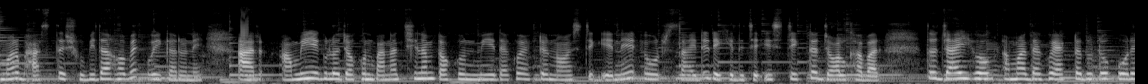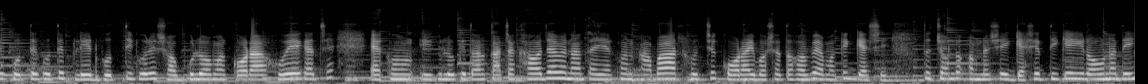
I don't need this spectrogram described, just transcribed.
আমার ভাজতে সুবিধা হবে ওই কারণে। আর আমি এগুলো যখন বানাচ্ছিলাম, তখন মেয়ে দেখো একটা ননস্টিক এনে ওর সাইডে রেখে দিচ্ছে, স্টিকটা জল খাবার। তো যাই হোক, আমার দেখো একটা দুটো করে করতে করতে প্লেট ভর্তি করে সবগুলো আমার করা হয়ে গেছে। এখন এগুলোকে তো আর কাঁচা খাওয়া যাবে না, তাই এখন আবার হচ্ছে কড়াই বসাতে হবে আমাকে গ্যাসে। তো চলো আমরা সেই গ্যাসের দিকেই রওনা দেই।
